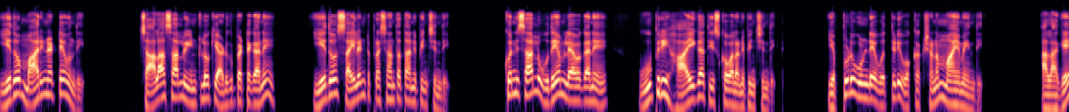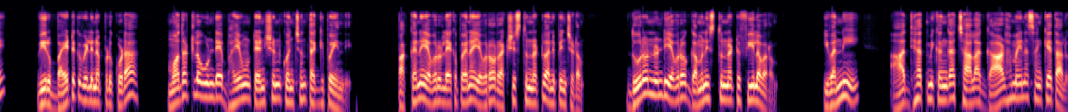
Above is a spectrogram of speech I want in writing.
ఏదో మారినట్టే ఉంది. చాలాసార్లు ఇంట్లోకి అడుగుపెట్టగానే ఏదో సైలెంట్ ప్రశాంతత అనిపించింది. కొన్నిసార్లు ఉదయం లేవగానే ఊపిరి హాయిగా తీసుకోవాలనిపించింది. ఎప్పుడూ ఉండే ఒత్తిడి ఒక్క క్షణం మాయమైంది. అలాగే వీరు బయటకు వెళ్ళినప్పుడు కూడా మొదట్లో ఉండే భయం టెన్షన్ కొంచెం తగ్గిపోయింది. పక్కనే ఎవరూ లేకపోయినా ఎవరో రక్షిస్తున్నట్టు అనిపించడం దూరం నుండి ఎవరో గమనిస్తున్నట్టు ఫీలవరం ఇవన్నీ ఆధ్యాత్మికంగా చాలా గాఢమైన సంకేతాలు.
